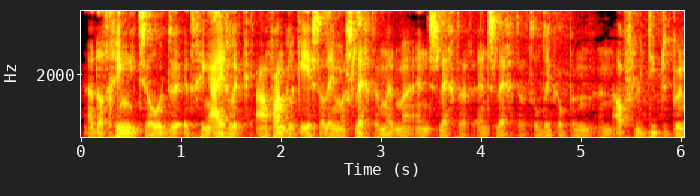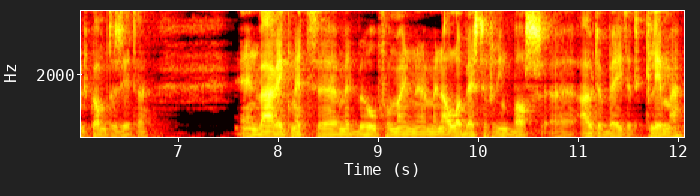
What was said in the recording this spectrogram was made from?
Nou, dat ging niet zo. het ging eigenlijk aanvankelijk eerst alleen maar slechter met me. En slechter en slechter. Tot ik op een, een absoluut dieptepunt kwam te zitten. En waar ik met, uh, met behulp van mijn, uh, mijn allerbeste vriend Bas uh, uit heb weten te klimmen.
